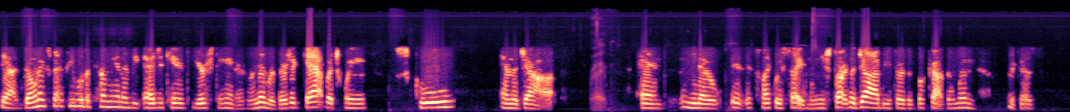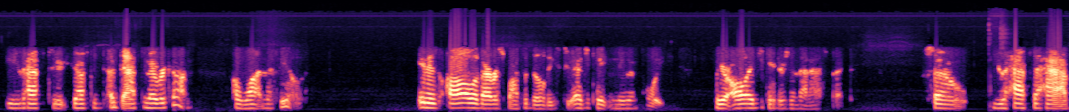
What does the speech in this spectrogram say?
Yeah, don't expect people to come in and be educated to your standard. Remember, there's a gap between school and the job. Right. And you know, it, it's like we say, when you start the job, you throw the book out the window because you have to you have to adapt and overcome a lot in the field. it is all of our responsibilities to educate new employees. We are all educators in that aspect. So you have to have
